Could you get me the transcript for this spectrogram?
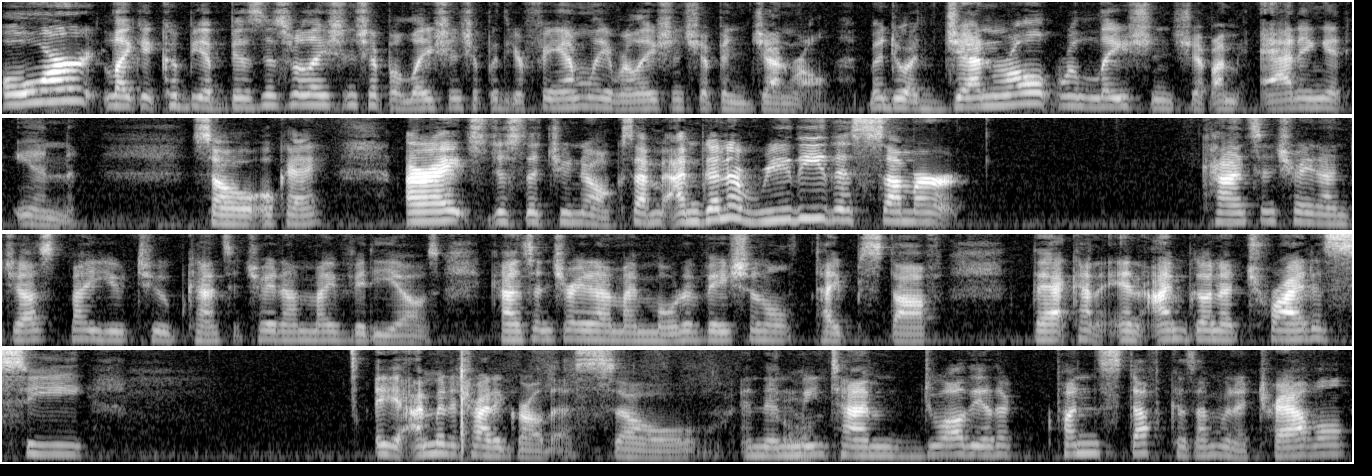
or like it could be a business relationship, a relationship with your family, relationship in general. I'm going to do a general relationship. I'm adding it in. So, okay. All right. So just that you know, because I'm, I'm going to really this summer concentrate on just my YouTube, concentrate on my videos, concentrate on my motivational type stuff, that kind of, and I'm going to try to see yeah, I'm going to try to grow this. So, in the meantime, do all the other fun stuff because I'm going to travel.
